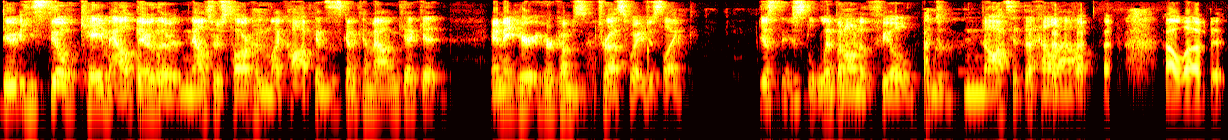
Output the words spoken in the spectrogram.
Dude, he still came out there. The announcers talking like Hopkins is going to come out and kick it, and then here here comes Tress Way just like just just limping onto the field and just knocks it the hell out. I loved it.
